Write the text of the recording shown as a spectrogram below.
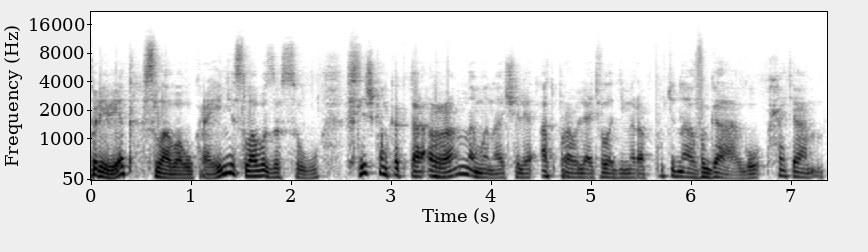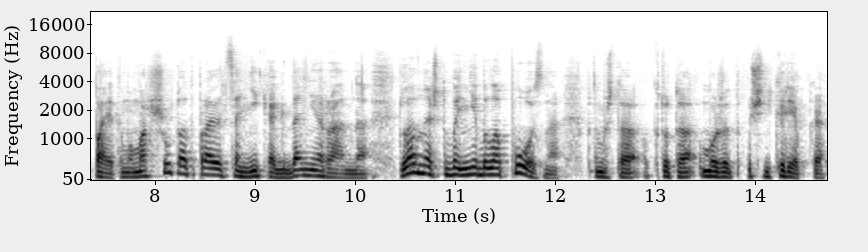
Привет, слава Украине, слава ЗСУ. Слишком как-то рано мы начали отправлять Владимира Путина в Гаагу, хотя по этому маршруту отправиться никогда не рано. Главное, чтобы не было поздно, потому что кто-то может очень крепко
